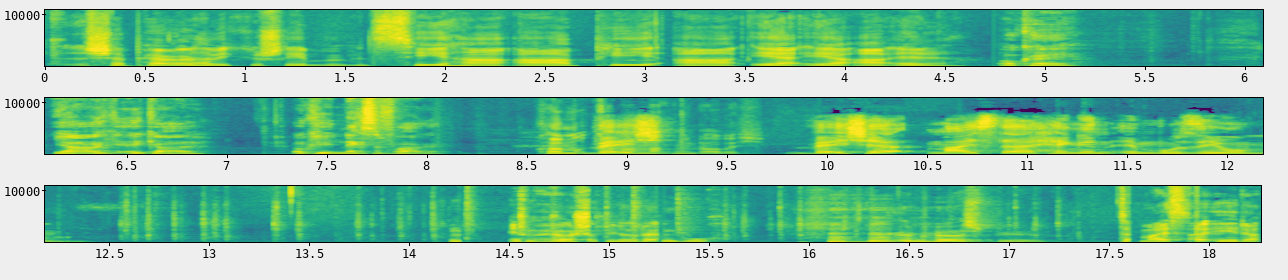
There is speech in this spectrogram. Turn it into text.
Chaparral habe ich geschrieben C-H-A-P-A-R-R-A-L. Okay. Ja, e- egal. Okay, nächste Frage. Kann, kann Welch- man machen, glaube ich. welche Meister hängen im Museum? Im Hörspiel oder im Buch? Im Hörspiel. Meister Eder.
